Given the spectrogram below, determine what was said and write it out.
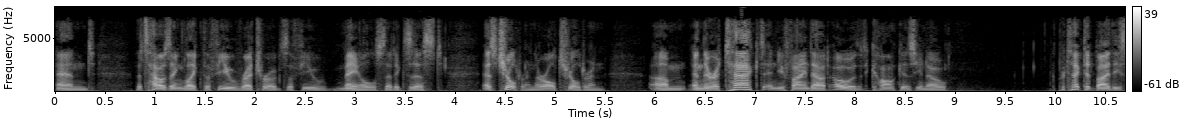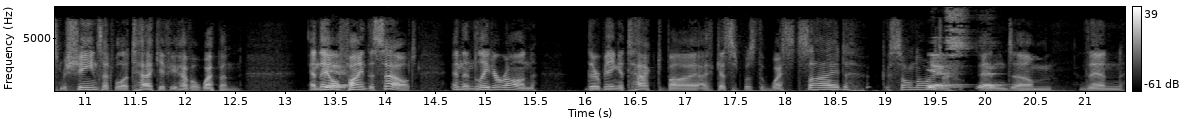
and that's housing like the few retrogues, the few males that exist as children. They're all children, Um, and they're attacked, and you find out, oh, that Conk is, you know, protected by these machines that will attack if you have a weapon. And they all find this out, and then later on, they're being attacked by, I guess it was the West Side Solenoids, Yes, yeah. and um, then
